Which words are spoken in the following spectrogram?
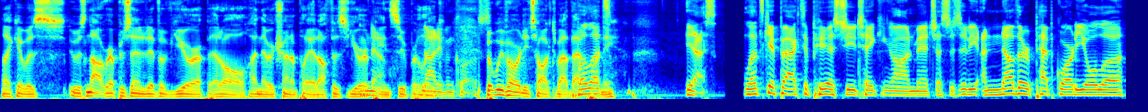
Like it was, it was not representative of Europe at all, and they were trying to play it off as European No, Super League. not even close. But we've already talked about that Well, let's- plenty. Yes. Let's get back to PSG taking on Manchester City. Another Pep Guardiola,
